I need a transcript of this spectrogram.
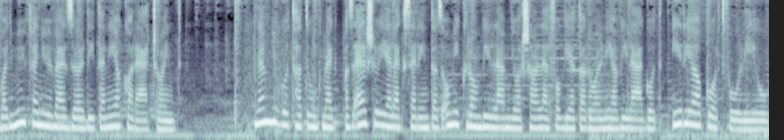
vagy műfenyővel zöldíteni a karácsonyt. Nem nyugodhatunk meg, az első jelek szerint az Omikron villám gyorsan le fogja tarolni a világot, írja a portfólió.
